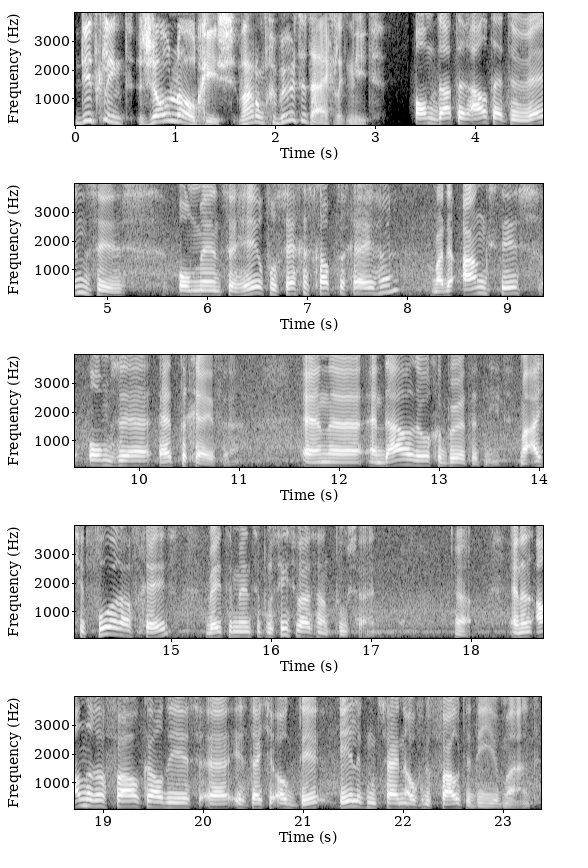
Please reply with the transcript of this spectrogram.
Dit klinkt zo logisch. Waarom gebeurt het eigenlijk niet? Omdat er altijd de wens is om mensen heel veel zeggenschap te geven, maar de angst is om ze het te geven. En, eh, en daardoor gebeurt het niet. Maar als je het vooraf geeft, weten mensen precies waar ze aan toe zijn. Ja. En een andere valkuil die is, eh, is dat je ook eerlijk moet zijn over de fouten die je maakt.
